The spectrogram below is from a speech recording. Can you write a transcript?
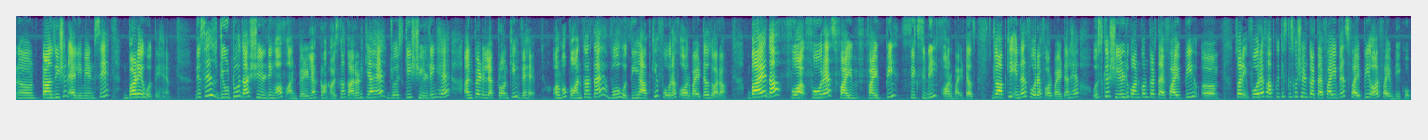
ट्रांजिशन uh, एलिमेंट से बड़े होते हैं। This is due to the shielding of unpaired electron और इसका कारण क्या है? जो इसकी शील्डिंग है अनपेड इलेक्ट्रॉन की वह और वो कौन करता है? वो होती है आपकी फोर एफ़ ऑर्बिटल द्वारा। By the four S five five P six D orbitals जो आपकी इनर फोर एफ़ ऑर्बिटल है, उसके शील्ड कौन कौन करता है? Five P sorry four f आपके किस किस को शील्ड करता है? फाइव एस फाइव पी और फाइव डी को।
